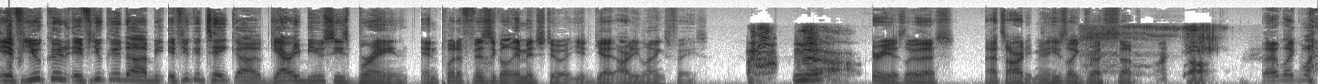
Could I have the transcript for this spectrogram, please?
if you could if you could uh be, if you could take uh Gary Busey's brain and put a physical image to it, you'd get Artie Lang's face. Yeah. Here he is. Look at this. That's Artie, man. He's like dressed up Oh. uh, like what?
